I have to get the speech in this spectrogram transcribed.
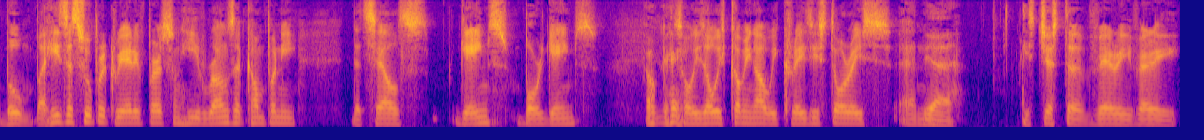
Boom. But he's a super creative person. He runs a company that sells games, board games. Okay. So he's always coming out with crazy stories, and yeah. he's just a very very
